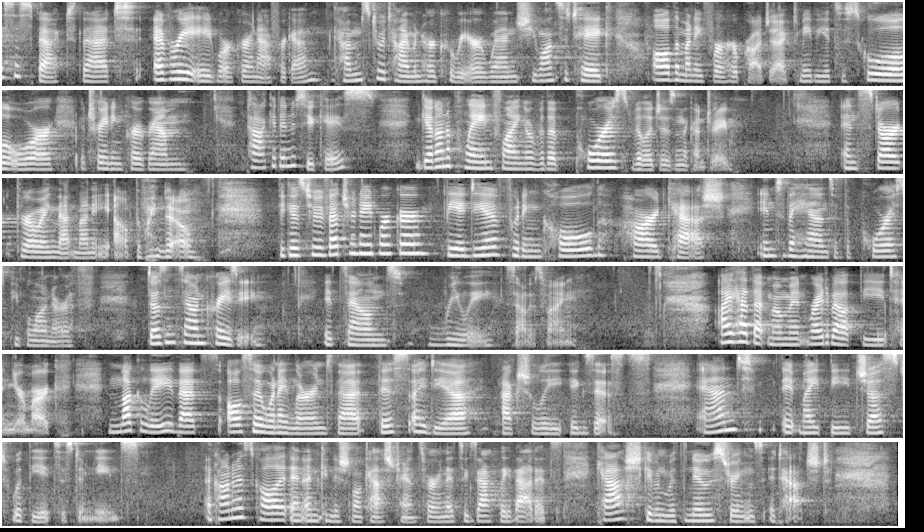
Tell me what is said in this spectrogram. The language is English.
I suspect that every aid worker in Africa comes to a time in her career when she wants to take all the money for her project. Maybe it's a school or a training program, pack it in a suitcase, get on a plane flying over the poorest villages in the country, and start throwing that money out the window. Because to a veteran aid worker, the idea of putting cold, hard cash into the hands of the poorest people on earth doesn't sound crazy. It sounds really satisfying. I had that moment right about the 10 year mark. And luckily, that's also when I learned that this idea actually exists. And it might be just what the aid system needs. Economists call it an unconditional cash transfer, and it's exactly that. It's cash given with no strings attached.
